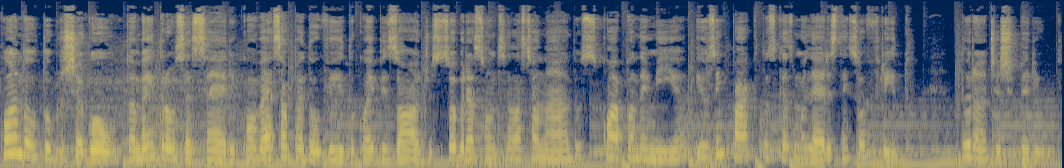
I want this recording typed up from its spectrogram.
Quando outubro chegou, também trouxe a série Conversa ao Pé do Ouvido com episódios sobre assuntos relacionados com a pandemia e os impactos que as mulheres têm sofrido durante este período.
